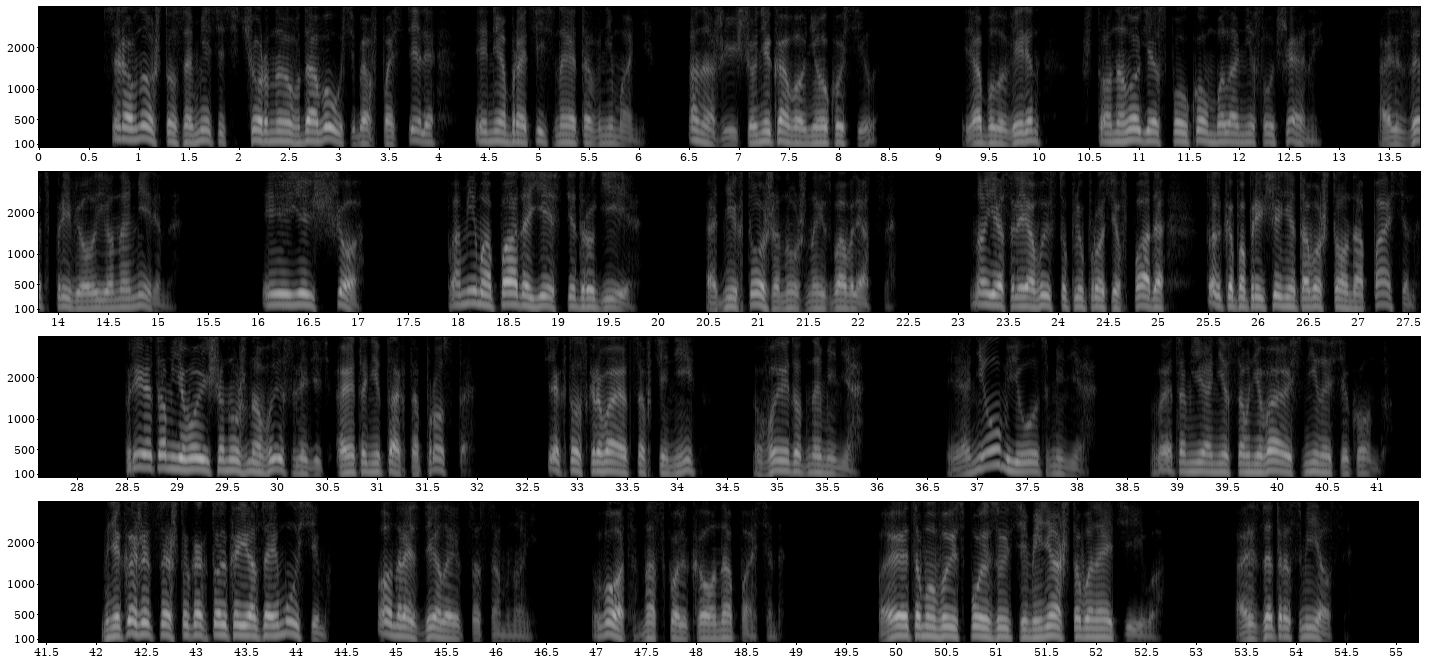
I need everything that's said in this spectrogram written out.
все равно, что заметить черную вдову у себя в постели и не обратить на это внимания. Она же еще никого не укусила. Я был уверен, что аналогия с пауком была не случайной. Альзет привел ее намеренно. И еще. Помимо пада есть и другие. От них тоже нужно избавляться. Но если я выступлю против пада только по причине того, что он опасен, при этом его еще нужно выследить, а это не так-то просто. Те, кто скрываются в тени, выйдут на меня. И они убьют меня. В этом я не сомневаюсь ни на секунду. Мне кажется, что как только я займусь им, он разделается со мной. Вот насколько он опасен. Поэтому вы используете меня, чтобы найти его. Альзет рассмеялся.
